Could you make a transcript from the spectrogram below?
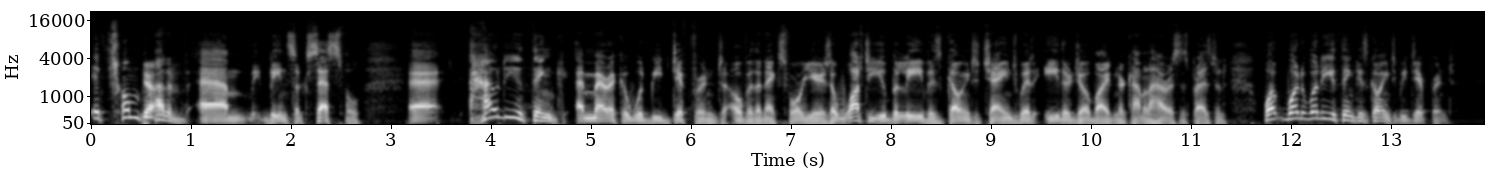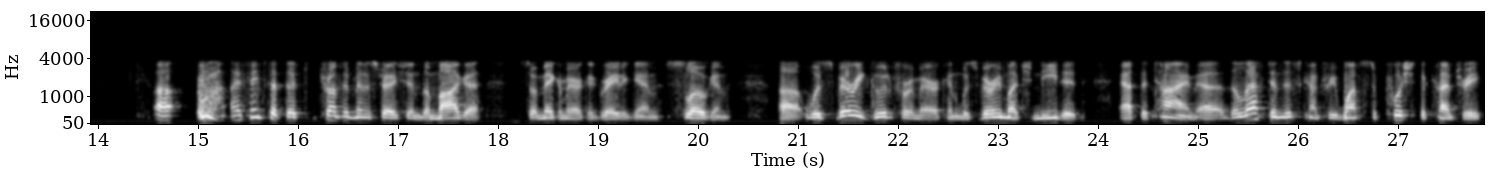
if Trump Yeah. had have um, been successful. Uh, how do you think America would be different over the next four years, or what do you believe is going to change with either Joe Biden or Kamala Harris as president? What what what do you think is going to be different? Uh, I think that the Trump administration, the MAGA, so Make America Great Again slogan, uh, was very good for America and was very much needed at the time. Uh, the left in this country wants to push the country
